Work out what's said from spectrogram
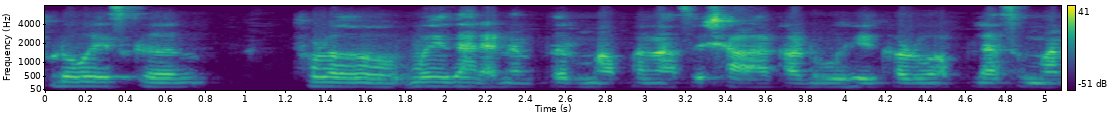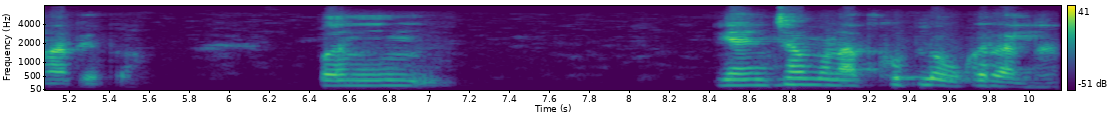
थोडं वयस्कर थोडं वय झाल्यानंतर मग आपण असं शाळा काढू हे काढू आपल्या असं मनात येतं. पण यांच्या मनात खूप लवकर आलं.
